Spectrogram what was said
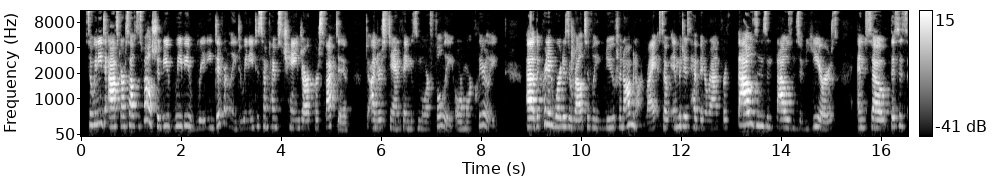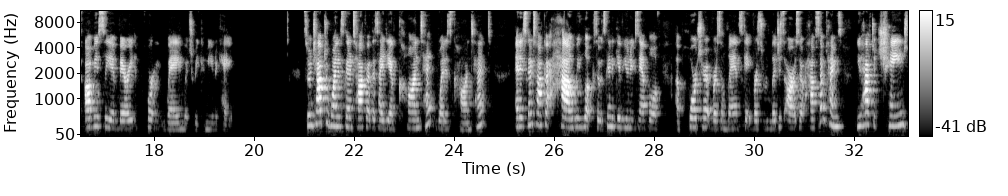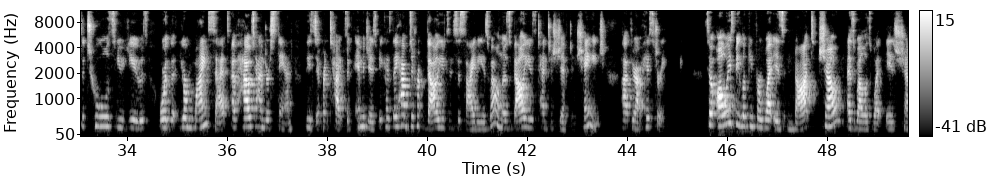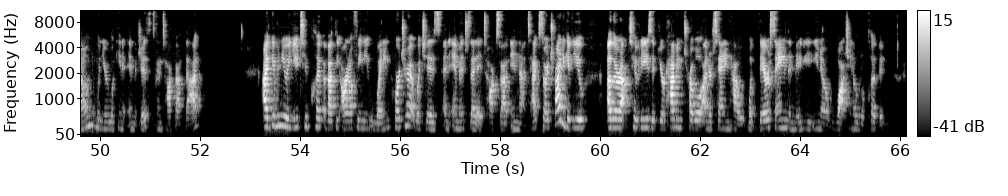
So we need to ask ourselves as well, should we, be reading differently? Do we need to sometimes change our perspective to understand things more fully or more clearly? Uh, the printed word is a relatively new phenomenon, right? So images have been around for thousands and thousands of years. And so this is obviously a very important way in which we communicate. So in chapter one, it's going to talk about this idea of content. What is content? And it's going to talk about how we look. So it's going to give you an example of a portrait versus a landscape versus religious art. So how sometimes you have to change the tools you use or the, your mindset of how to understand these different types of images because they have different values in society as well. And those values tend to shift and change uh, throughout history. So always be looking for what is not shown as well as what is shown when you're looking at images. It's going to talk about that. I've given you a YouTube clip about the Arnolfini wedding portrait, which is an image that it talks about in that text. So I try to give you other activities. If you're having trouble understanding how what they're saying, then maybe you know watching a little clip and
